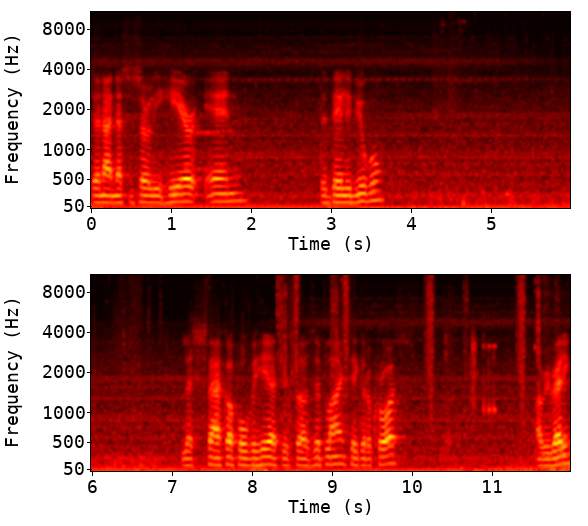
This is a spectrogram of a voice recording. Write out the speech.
They're not necessarily here in the Daily Bugle. Let's stack up over here at this uh, zip line, take it across. Are we ready?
